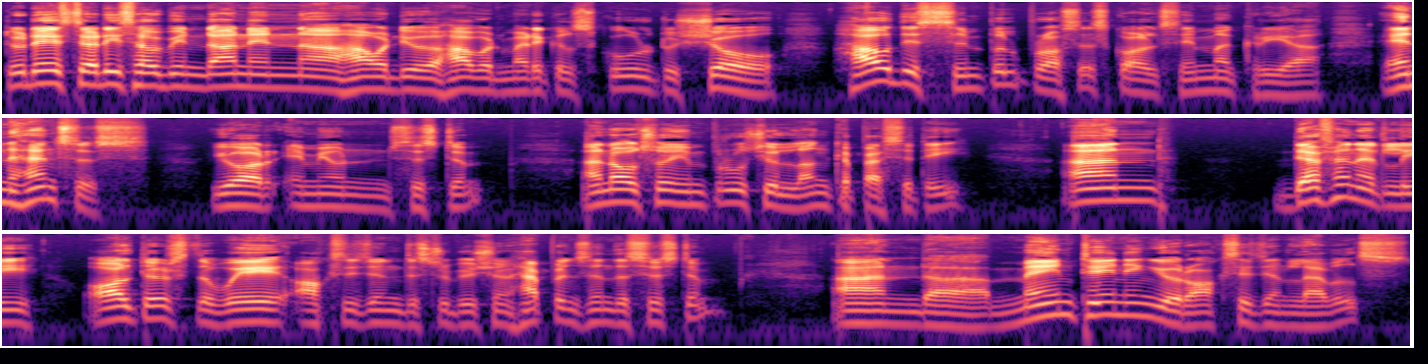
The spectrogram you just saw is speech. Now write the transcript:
Today studies have been done in uh, Harvard, Harvard Medical School to show how this simple process called Simha Kriya enhances your immune system and also improves your lung capacity and definitely alters the way oxygen distribution happens in the system and uh, maintaining your oxygen levels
